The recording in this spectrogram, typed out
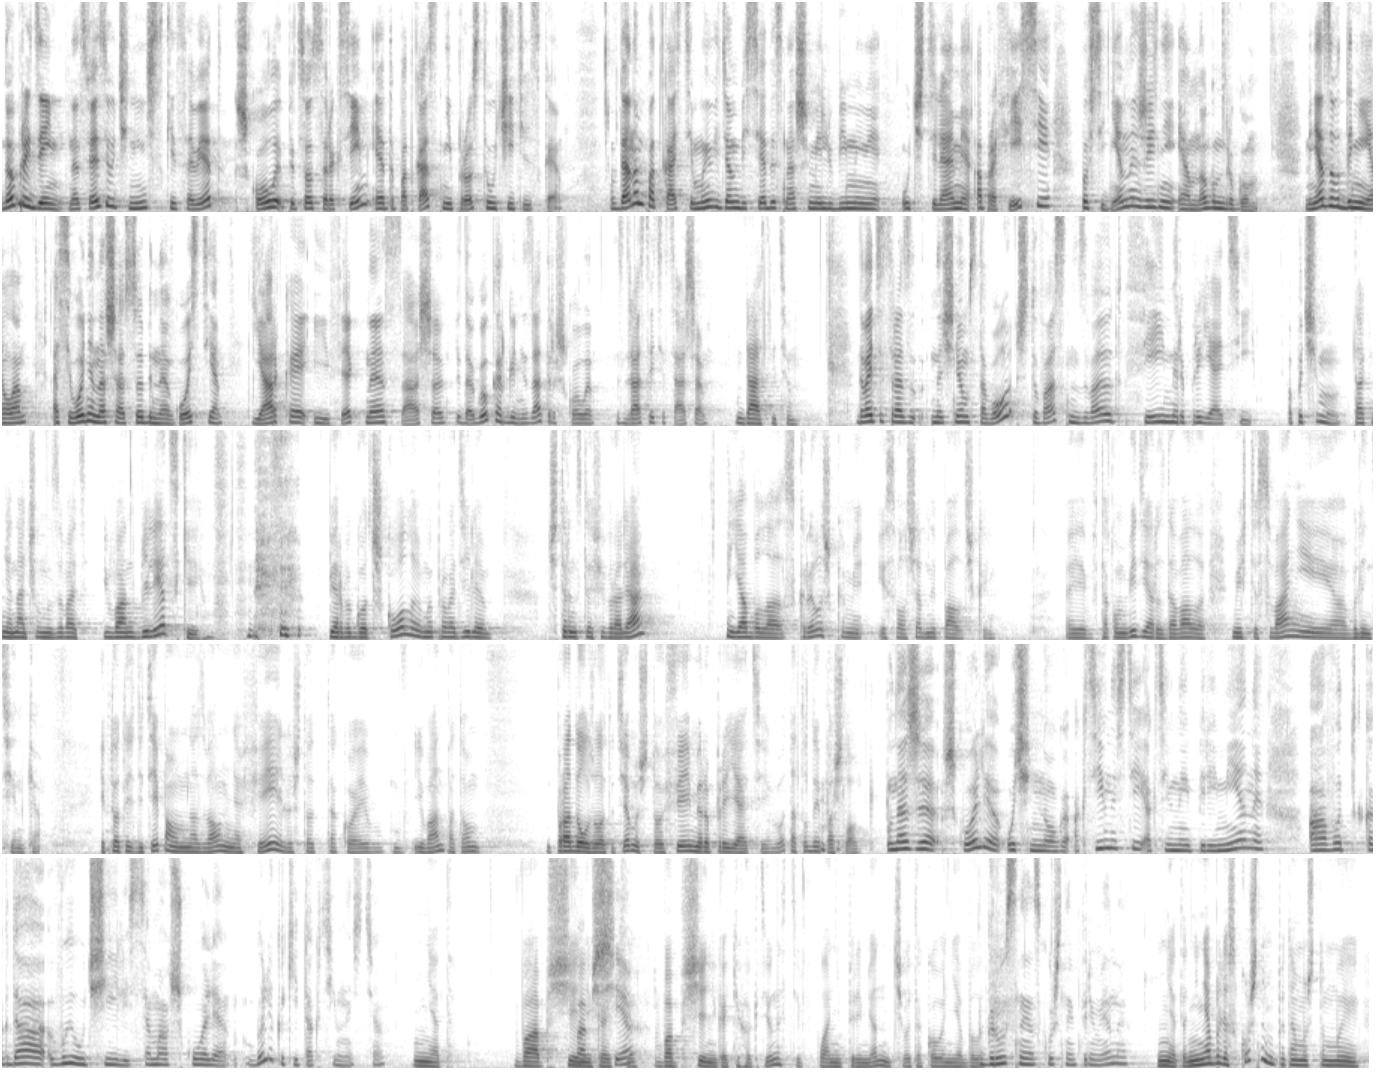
Добрый день! На связи ученический совет школы 547, и это подкаст «Не просто учительская». В данном подкасте мы ведем беседы с нашими любимыми учителями о профессии, повседневной жизни и о многом другом. Меня зовут Даниэла, а сегодня наша особенная гостья — яркая и эффектная Саша, педагог-организатор школы. Здравствуйте, Саша. Здравствуйте. Давайте сразу начнем с того, что вас называют феей мероприятий. А почему? Так меня начал называть Иван Белецкий. В первый год школы мы проводили 14 февраля. Я была с крылышками и с волшебной палочкой. И в таком виде я раздавала вместе с Ваней Валентинки. И кто-то из детей, по-моему, назвал меня феей или что-то такое. И Иван потом продолжил эту тему, что фея мероприятий. Вот оттуда и пошло. У нас же в школе очень много активностей, активные перемены. А вот когда вы учились сама в школе, были какие-то активности? Нет. Вообще, Вообще? никаких. Вообще никаких активностей в плане перемен, ничего такого не было. Грустные, скучные перемены? Нет, они не были скучными, потому что мы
